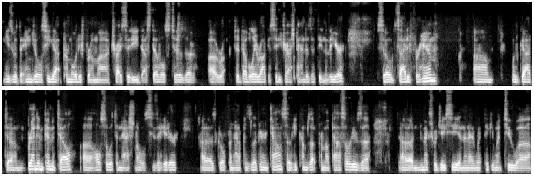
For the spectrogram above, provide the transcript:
he's with the Angels. He got promoted from uh, Tri City Dust Devils to the uh, to Double A Rocket City Trash Pandas at the end of the year. So excited for him. Um, we've got um, Brandon Pimentel, uh, also with the Nationals. He's a hitter. Uh, his girlfriend happens to live here in town, so he comes up from El Paso. He was a uh, New Mexico JC, and then I went, think he went to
